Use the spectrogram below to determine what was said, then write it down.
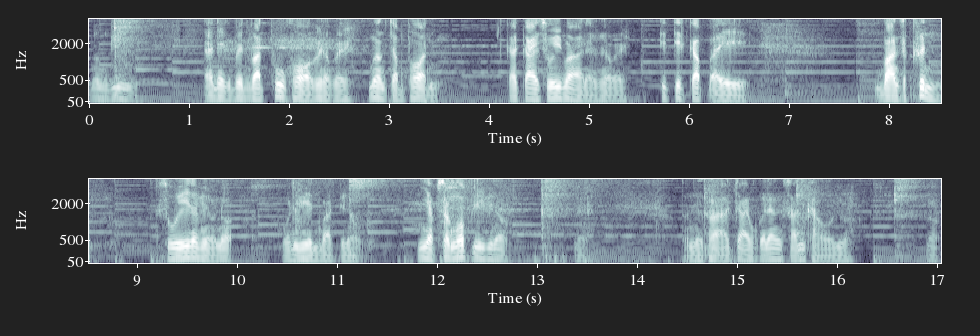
เมืองวิวอันนี้ก็เป็นวัดผู้ขอพี่น้องเอ้ยเมืองจำพรกายกายซุยมาเนี่ยพี่น้องเอ้ยติดติดกับไอ้บ้านสะขึ้นซุยนะพี่น้องเนาะบริเวณวัดพี่น้องเงียบสงบดีพี่น้องนะตอนนี้พระอาจารย์กำลังสันเขาอยู่เนาะ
